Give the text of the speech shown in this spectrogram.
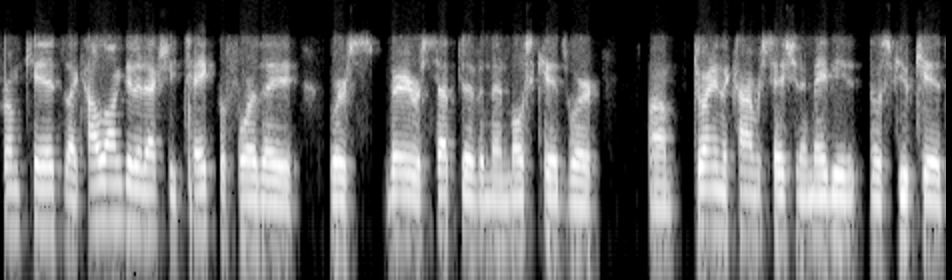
from kids like how long did it actually take before they were very receptive and then most kids were um, joining the conversation and maybe those few kids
